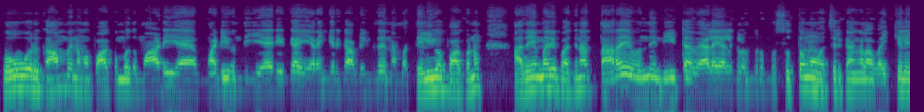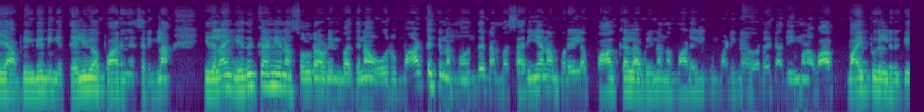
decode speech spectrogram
ஒவ்வொரு காம்பு நம்ம பார்க்கும்போது மாடு ஏ- மடி வந்து ஏறிஇருக்கா இறங்கியிருக்கா அப்படிங்கறத நம்ம தெளிவா பார்க்கணும். அதே மாதிரி பாத்தீங்கன்னா தரையை வந்து நீட்டா வேலையாட்கள் வந்து ரொம்ப சுத்தமா வச்சிருக்காங்களா வைக்கலையா அப்படின்னு நீங்க தெளிவா பாருங்க சரிங்களா? இதெல்லாம் எதுக்காண்டி நான் சொல்றேன் அப்படின்னு பாத்தீங்கன்னா ஒரு மாட்டுக்கு நம்ம வந்து நம்ம சரியான முறையில பார்க்கல அப்படின்னா அந்த மாடுகளுக்கு மடிநோய் வர்றதுக்கு அதிகமான வா- வாய்ப்புகள் இருக்கு.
